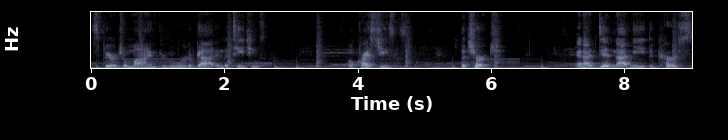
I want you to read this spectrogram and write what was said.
spiritual mind through the Word of God and the teachings of Christ Jesus, the church. And I did not need to curse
